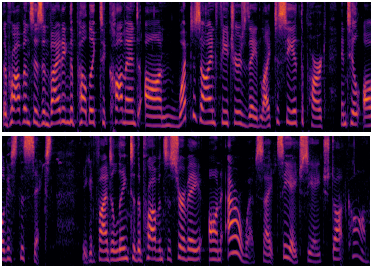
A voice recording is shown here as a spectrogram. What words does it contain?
The province is inviting the public to comment on what design features they'd like to see at the park until August the 6th. You can find a link to the province's survey on our website, chch.com.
